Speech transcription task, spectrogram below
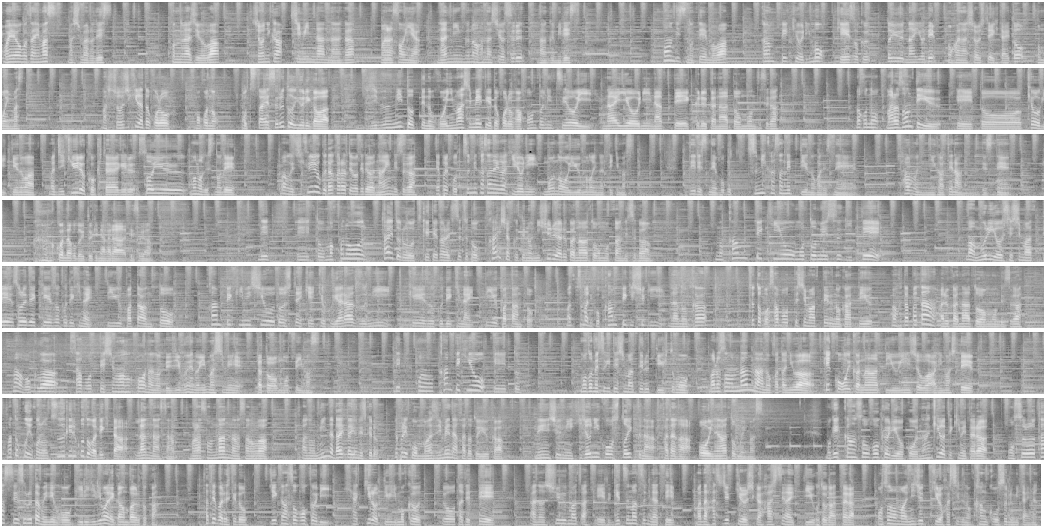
おはようございます。マシュマロです。このラジオは小児科市民ランナーがマラソンやランニングのお話をする番組です。本日のテーマは完璧よりも継続という内容でお話をしていきたいと思います。まあ、正直なところもうこのお伝えするというよりかは自分にとってのこう戒めというところが本当に強い内容になってくるかなと思うんですがまあ、このマラソンっていう、えーと、競技っていうのは、まあ、持久力を鍛え上げる、そういうものですので、まあ、持久力だからというわけではないんですが、やっぱりこう積み重ねが非常にものを言うものになってきます。でですね、僕、積み重ねっていうのがですね、多分苦手なんですね。こんなこと言っときながらですが。で、えーとまあ、このタイトルをつけてから実はちょっと解釈っていうのは2種類あるかなと思ったんですが、この完璧を求めすぎて、まあ、無理をしてしまってそれで継続できないっていうパターンと完璧にしようとして結局やらずに継続できないっていうパターンと、まあ、つまりこう完璧主義なのかちょっとこうサボってしまっているのかっていう、まあ、2パターンあるかなとは思うんですが、まあ、僕はサボってしまう方なので自分への戒めだとは思っています。でこの完璧を、えーと求めすぎてしまってるっていう人もマラソンランナーの方には結構多いかなっていう印象はありましてまあ、特にこの続けることができたランナーさん、マラソンランナーさんは、あのみんな大体言うんですけど、やっぱりこう真面目な方というか、練習に非常にこうストイックな方が多いなと思います。もう月間走行距離をこう何キロって決めたら、もうそれを達成するためにこうギリギリまで頑張るとか、例えばですけど、月間走行距離100キロっていうふうに目標を立てて、あの週末あ、えー、月末になってまだ80キロしか走ってないっていうことがあったら、もうそのまま20キロ走るのを観光するみたいな、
